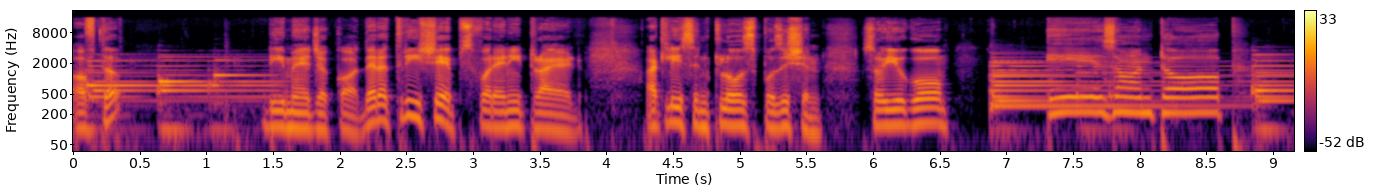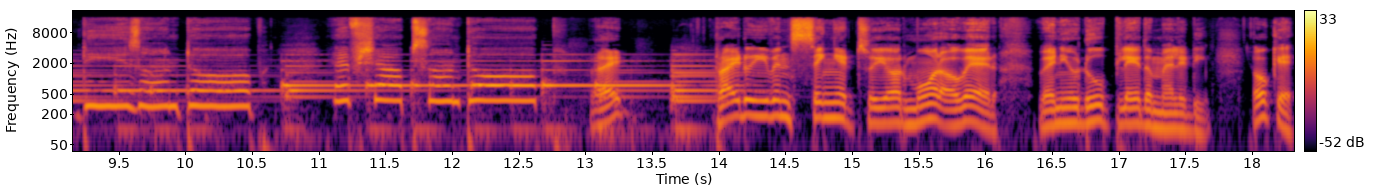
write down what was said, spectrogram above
of the D major chord. There are three shapes for any triad, at least in close position. So you go a is on top, D is on top, F sharp's on top, right? Try to even sing it so you're more aware when you do play the melody. Okay,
